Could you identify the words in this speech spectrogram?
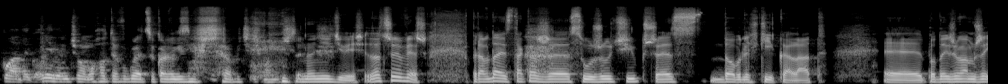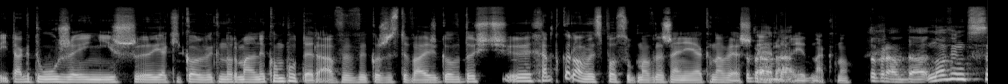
kładę go. Nie wiem, czy mam ochotę w ogóle cokolwiek z nim jeszcze robić. No nie dziwię się. Znaczy, wiesz, prawda jest taka, że służył ci przez dobrych kilka lat E, podejrzewam, że i tak dłużej niż e, jakikolwiek normalny komputer, a wy wykorzystywałeś go w dość e, hardkorowy sposób, mam wrażenie, jak na wiesz, to prawda. jednak. No. To prawda. No więc,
